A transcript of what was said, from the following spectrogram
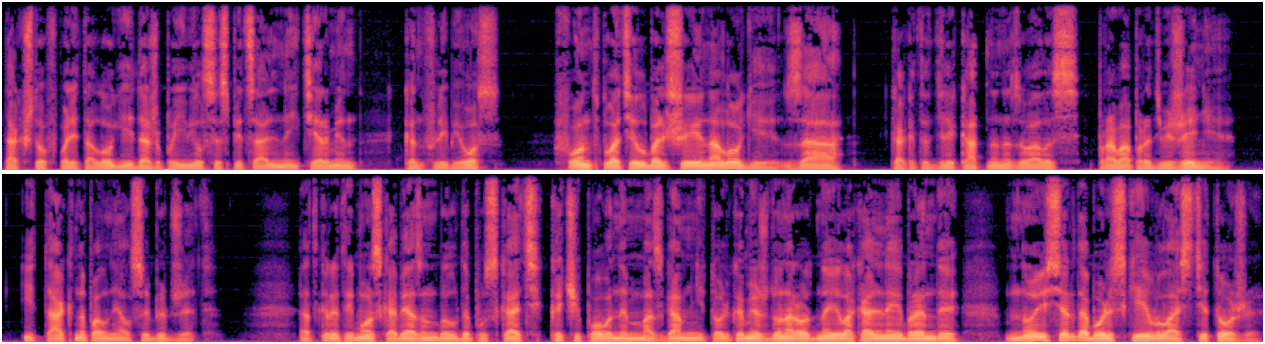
Так что в политологии даже появился специальный термин конфлибиоз. Фонд платил большие налоги за, как это деликатно называлось, права продвижения, и так наполнялся бюджет. Открытый мозг обязан был допускать к очипованным мозгам не только международные и локальные бренды, но и сердобольские власти тоже.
